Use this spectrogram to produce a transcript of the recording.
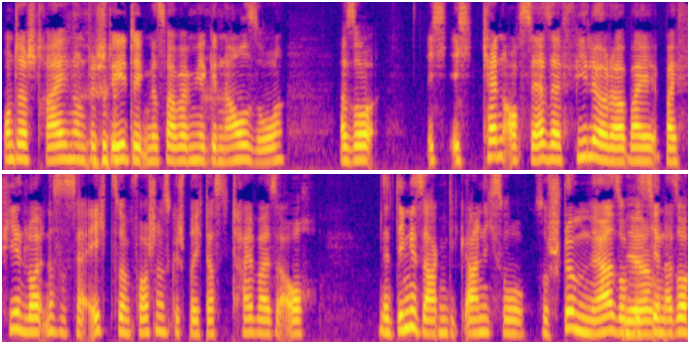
unterstreichen und bestätigen. Das war bei mir genauso. Also ich, ich kenne auch sehr, sehr viele oder bei, bei vielen Leuten ist es ja echt so im Forschungsgespräch, dass die teilweise auch ne, Dinge sagen, die gar nicht so, so stimmen, ja, so ein Ja. bisschen. Also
